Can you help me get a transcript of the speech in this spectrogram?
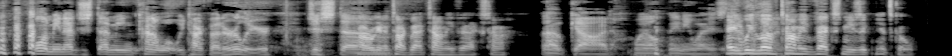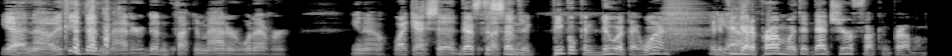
well, I mean, I just, I mean, kind of what we talked about earlier. Just, um, oh, we're going to talk about Tommy Vext, huh? Oh God. Well, anyways. Hey, we love. Tommy Vext music. It's cool. Yeah, no, it, it doesn't matter. It doesn't fucking matter. Whatever. You know, like I said, That's the fucking- subject. People can do what they want. And if Yeah. you got a problem with it, that's your fucking problem.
